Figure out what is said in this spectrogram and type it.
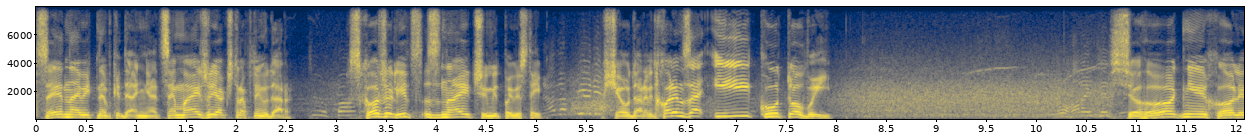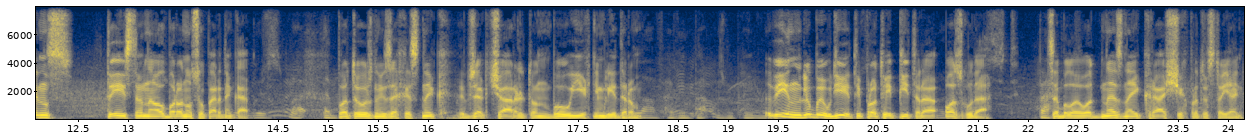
Це навіть не вкидання, це майже як штрафний удар. Схоже, Ліц знає, чим відповісти. Ще удар від Холінза і кутовий. Сьогодні Холінз тисне на оборону суперника. Потужний захисник Джек Чарльтон був їхнім лідером. Він любив діяти проти Пітера Озгуда. Це було одне з найкращих протистоянь.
